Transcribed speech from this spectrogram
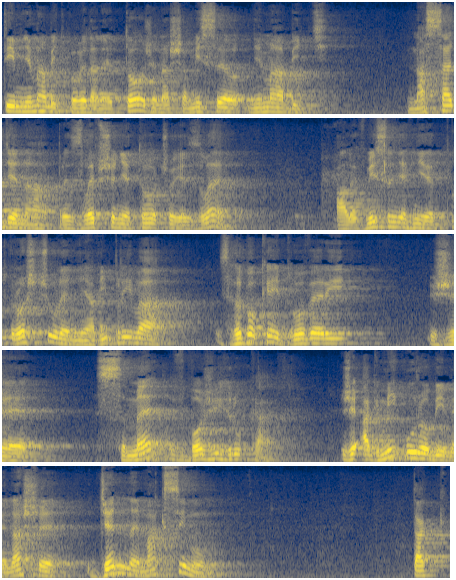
Tým nemá byť povedané to, že naša mysel nemá byť nasadená pre zlepšenie toho, čo je zlé. Ale v mysli nie rozčúlenia vyplýva z hlbokej dôvery, že sme v Božích rukách. Že ak my urobíme naše denné maximum, tak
